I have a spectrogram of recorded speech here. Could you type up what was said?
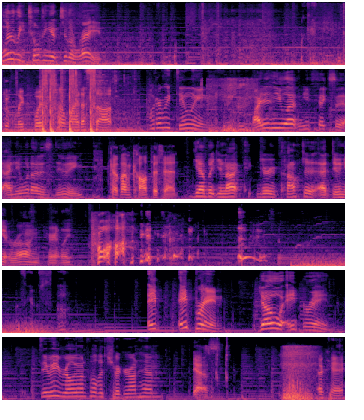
literally tilting it to the right. Lake boy's gonna light us up. What are we doing? Why didn't you let me fix it? I knew what I was doing. Cause I'm competent. Yeah, but you're not. You're confident at doing it wrong, apparently. I think it's Ape Ape Brain! Yo, ape brain. Do we really want to pull the trigger on him? yes. Okay.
